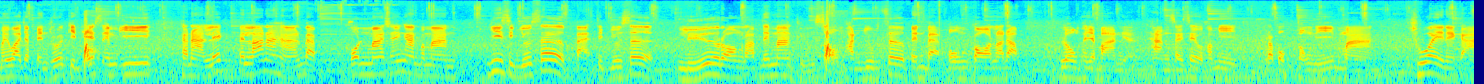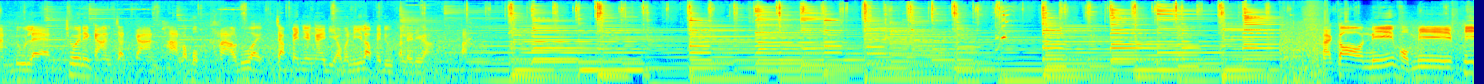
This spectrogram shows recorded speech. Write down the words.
ไม่ว่าจะเป็นธุรกิจ SME ขนาดเล็กเป็นร้านอาหารแบบคนมาใช้งานประมาณ 20 user 80 user หรือรองรับได้มากถึง 2,000 user เป็นแบบองค์กรระดับโรงพยาบาลเนี่ยทางไซเซลเขามีระบบตรงนี้มาช่วยในการดูแลช่วยในการจัดการผ่านระบบคลาวด์ด้วย จะเป็นยังไงเดี๋ยววันนี้เราไปดูกันเลยดีกว่าไปแล้วก็วันนี้ผมมีพี่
